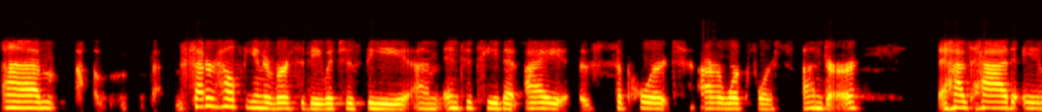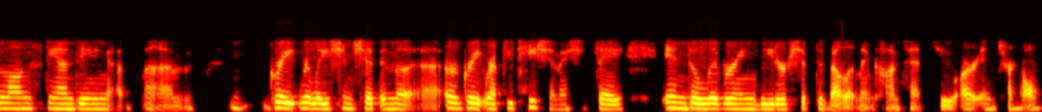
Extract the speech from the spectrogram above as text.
um, Sutter Health University, which is the um, entity that I support our workforce under, has had a long-standing um, great relationship in the uh, or great reputation, I should say, in delivering leadership development content to our internal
